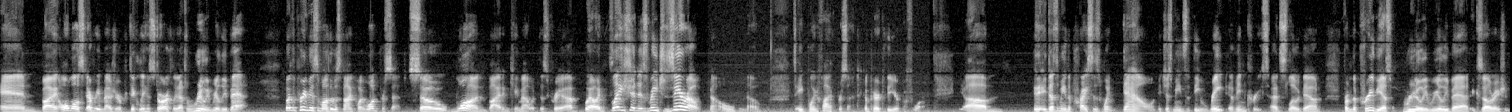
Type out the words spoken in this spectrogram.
and by almost every measure, particularly historically, that's really really bad. But the previous month it was 9.1 percent. So one, Biden came out with this uh, well, inflation has reached zero. No, no, it's 8.5 percent compared to the year before. Um, it, doesn't mean the prices went down. It just means that the rate of increase had slowed down from the previous really, really bad acceleration.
